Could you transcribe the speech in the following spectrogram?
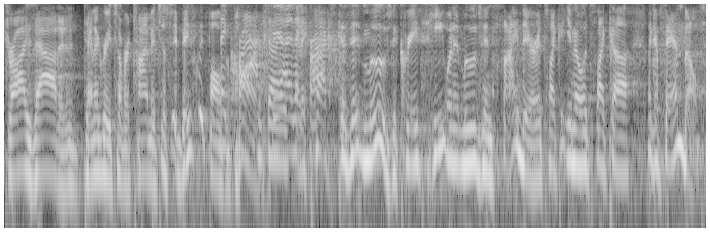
dries out and it denigrates over time, it just it basically falls It apart. cracks, yeah, and it cracks because it moves. It creates heat when it moves inside there. It's like you know, it's like a like a fan belt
